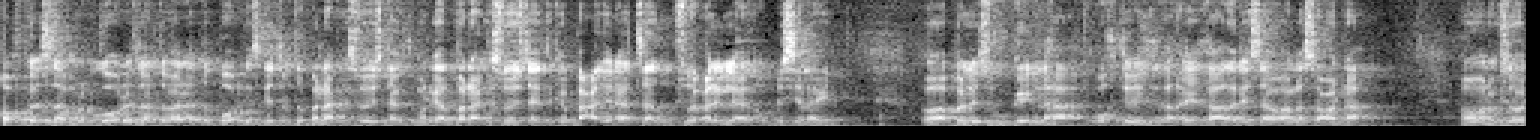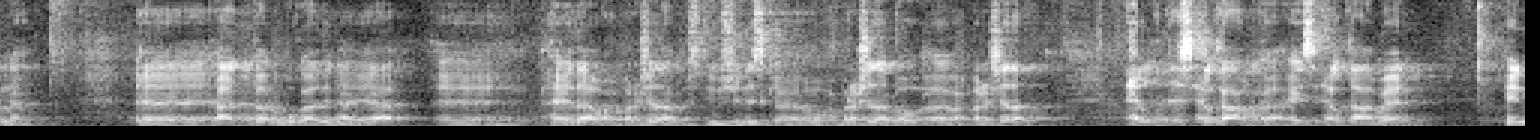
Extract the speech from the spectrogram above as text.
qof kasta marka ugu horeysa horta waa inaad boorka iska jabto bannaanka soo istaagto. Markaad bannaanka soo istaagto kabacdi inaad saad u soo celin lahayd oo u dhisi lahayd oo habba la isugu geyn lahaa. Waqti bay ay qaadanaysaa waan la soconnaa oo waan ogsoonnaa aad baan u bogaadinayaa hay'adaha waxbarashada institutionska waxbarashada loo waxbarashada. Isxilqaamka ay isxilqaameen in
